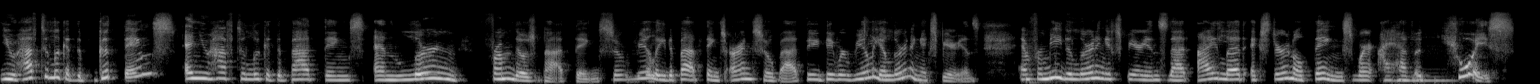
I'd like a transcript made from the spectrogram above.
you have to look at the good things and you have to look at the bad things and learn from those bad things. So really the bad things aren't so bad. They, they were really a learning experience. And for me, the learning experience that I let external things where I have mm. a choice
